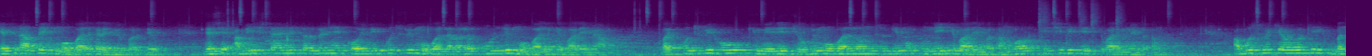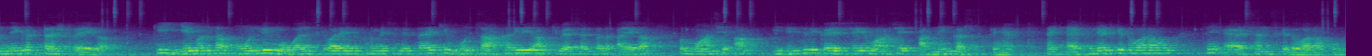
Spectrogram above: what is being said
या फिर आप एक मोबाइल का रिव्यू करते हो, जैसे अभी इस टाइम में चल रहे हैं, कोई भी कुछ भी मोबाइल लगा लो ओनली मोबाइल के बारे में आप, भाई कुछ भी हो कि मेरी जो भी मोबाइल लॉन्च होगी, मैं उन्हीं के बारे में बताऊँगा और किसी भी चीज़ के बारे में नहीं बताऊँगा। अब उसमें क्या होगा कि एक बंदे का ट्रस्ट रहेगा कि ये बंदा ओनली मोबाइल्स के बारे में इंफॉर्मेशन देता है कि वो चाहकर ही आपकी वेबसाइट पर आएगा और वहाँ से आप इजी तरीके से वहाँ से अर्निंग कर सकते हैं। चाहे एफिलेट के द्वारा हो, चाहे एडसेंस के द्वारा हो।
